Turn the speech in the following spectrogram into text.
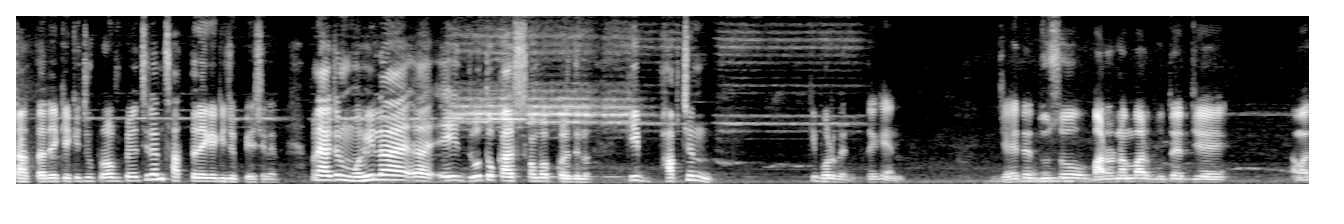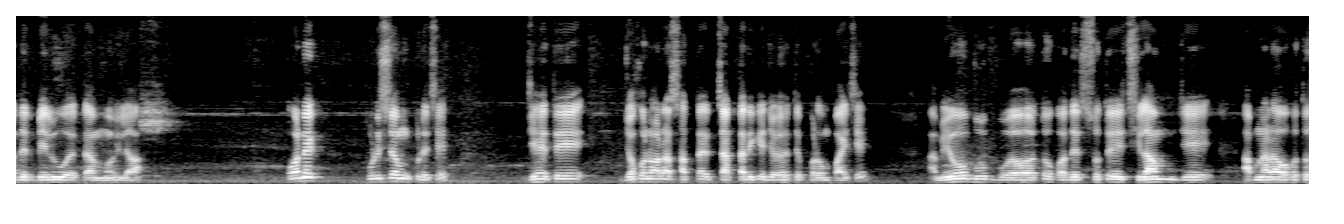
চার তারিখে কিছু ফর্ম পেয়েছিলেন, সাত তারিখে কিছু পেয়েছিলেন। মানে একজন মহিলা এই দ্রুত কাজ সম্ভব করে দিল। কি ভাবছেন? কি বলবেন? দেখেন, যেহেতু দুশো বারো নম্বর বুথের যে আমাদের বেলু একটা মহিলা, অনেক পরিশ্রম করেছে। যেহেতু যখন ওরা সাত তারিখ, চার তারিখে যেহেতু ফর্ম পাইছে, আমিও হয়তো ওদের সাথে ছিলাম যে আপনারাও হয়তো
